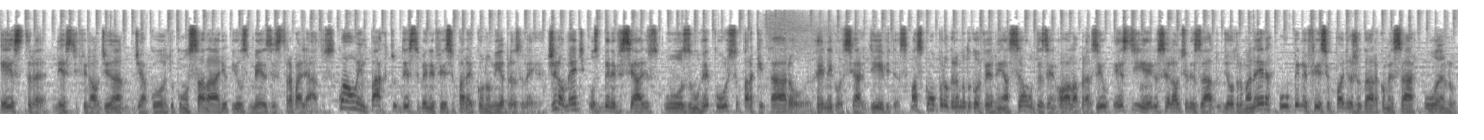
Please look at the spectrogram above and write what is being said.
extra neste final de ano, de acordo com o salário e os meses trabalhados. Qual o impacto desse benefício para a economia brasileira? Geralmente, os beneficiários usam o recurso para quitar ou renegociar dívidas, mas com o programa do governo em ação, o Desenrola Brasil, esse dinheiro será utilizado de outra maneira? O benefício pode ajudar a começar o ano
